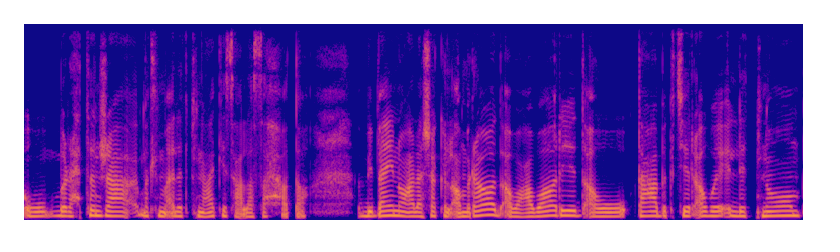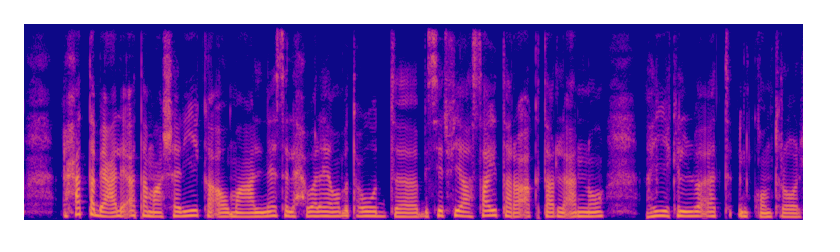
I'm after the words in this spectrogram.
ورح ترجع مثل ما قلت بتنعكس على صحتها. ببينوا على شكل أمراض أو عوارض أو تعب كتير قوي قلة نوم حتى بعلاقتها مع شريكها أو مع الناس اللي حواليها ما بتعود بصير فيها سيطرة أكتر لأنه هي كل الوقت ان كنترول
